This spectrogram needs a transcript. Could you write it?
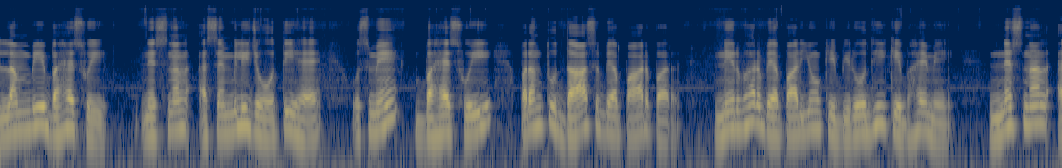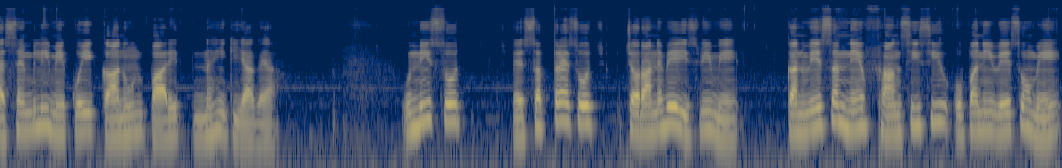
लंबी बहस हुई। नेशनल असेंबली जो होती है उसमें बहस हुई, परंतु दास व्यापार पर निर्भर व्यापारियों के विरोधी के भय में नेशनल असेंबली में कोई कानून पारित नहीं किया गया। उन्नीस सौ सत्रह ईस्वी में कन्वेशन ने फ्रांसीसी उपनिवेशों में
